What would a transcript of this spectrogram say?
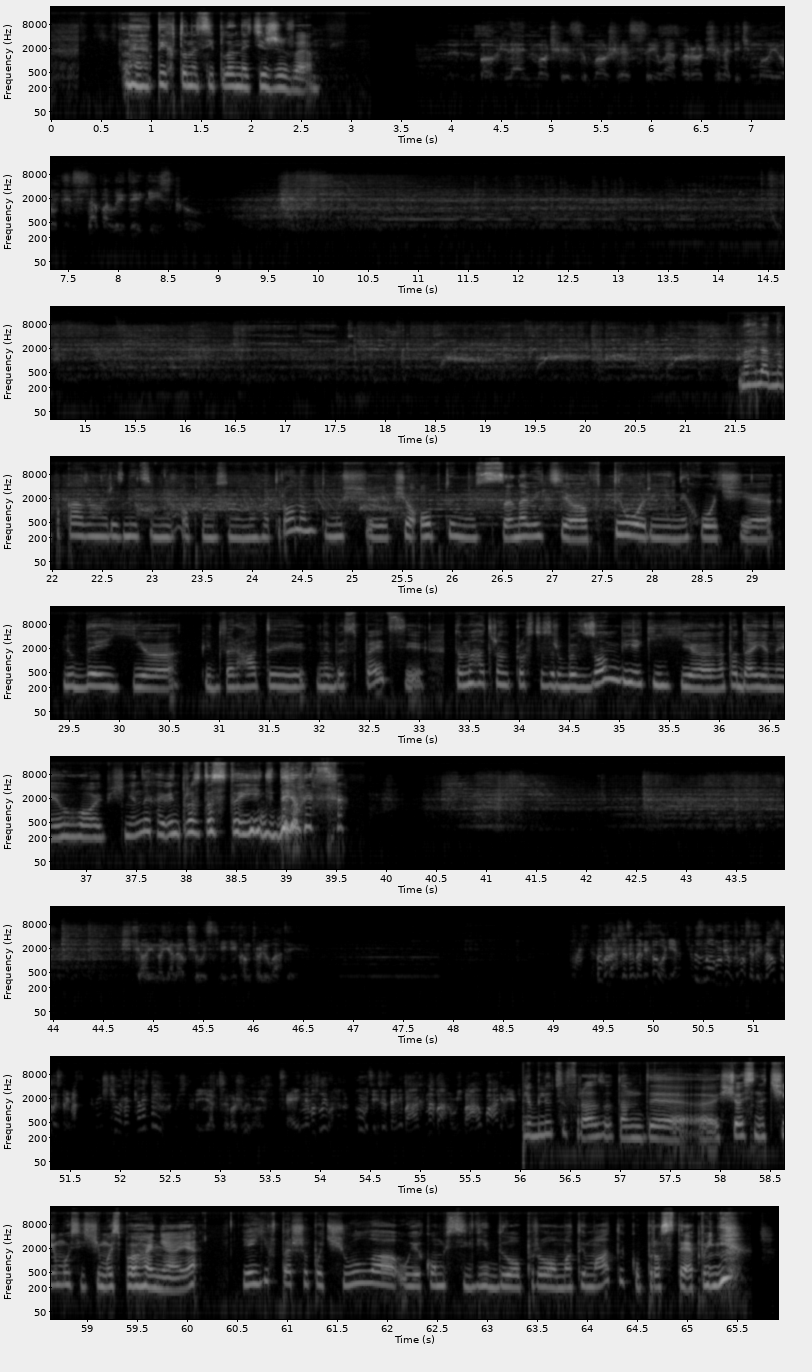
тих, хто на цій планеті живе. Наглядно показана різниця між Оптимусом і Мегатроном, тому що якщо Оптимус навіть е, в теорії не хоче людей е, підвергати небезпеці, то Мегатрон просто зробив зомбі, який е, нападає на його підчинених, а він просто стоїть, дивиться. Щойно я навчилась її контролювати. Вража земна технологія. Знову вімкнувся сигнал з телестрима. Що за скелестрим? Як це можливо? Це й неможливо. У цій системі баг на багу і багу поганяє. Люблю цю фразу там, де е, щось над чимось і чимось поганяє. Я її вперше почула у якомусь відео про математику, про степені.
